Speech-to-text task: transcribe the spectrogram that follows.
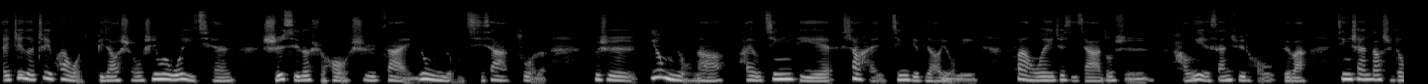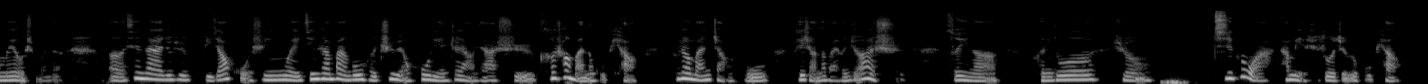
哎，这个这块我比较熟，是因为我以前实习的时候是在用友旗下做的。就是用友呢，还有金蝶，上海金蝶比较有名，泛威这几家都是行业三巨头，对吧？金山当时都没有什么的，呃，现在就是比较火，是因为金山办公和致远互联这两家是科创板的股票，科创板涨幅可以涨到百分之二十，所以呢，很多这种机构啊，他们也去做这个股票。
